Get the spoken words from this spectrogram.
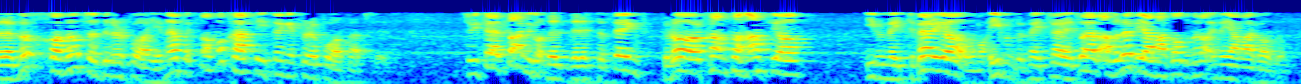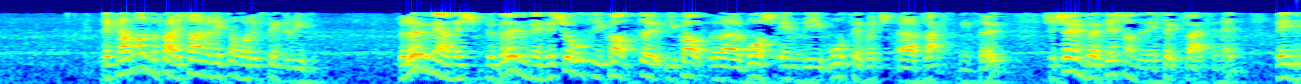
but a muchcha milta did a refuah here. Now, if it's not muchach, he's doing it for refuah purposes. So we said, time we've got the, the list of things, Geror, Kanton, Asya, even made Tiveria, or not even, but made Tiveria as well, Avalubi Yamagolda, we're not in the Yamagolda. The Kamon, the Parish time, later on we'll explain the reason. Mishra, also you can't you can't uh, wash in the water in which uh, flax has been soaked. Sheshorim Bo Fishnon, that they soak flax in it. It's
